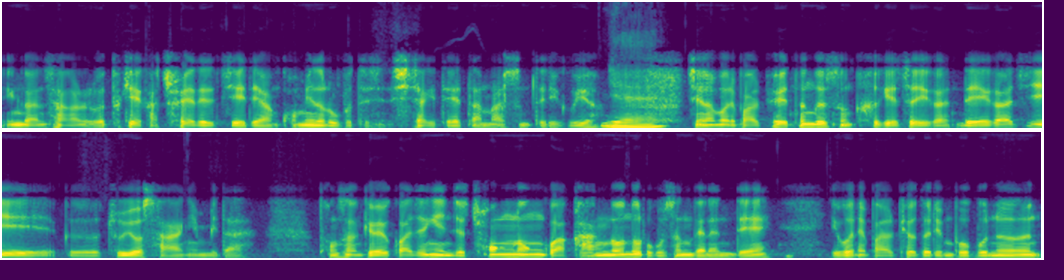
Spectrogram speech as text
인간상을 어떻게 갖춰야 될지에 대한 고민으로부터 시작이 됐다는 말씀드리고요. 예. 지난번에 발표했던 것은 크게 저희가 네 가지 그 주요 사항입니다. 통상 교육 과정이 이제 총론과 강론으로 구성되는데 이번에 발표드린 부분은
